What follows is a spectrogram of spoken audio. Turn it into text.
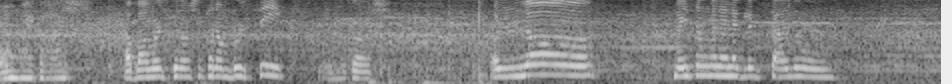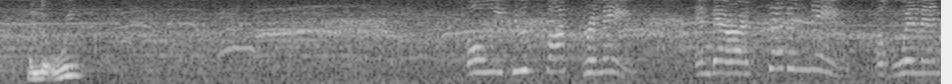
Oh my gosh. Abangers ko lang siya sa number 6. Oh my gosh. Ala! May isang malalaglag sa ano. Ala, uy. Only two spots remain. And there are seven names of women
